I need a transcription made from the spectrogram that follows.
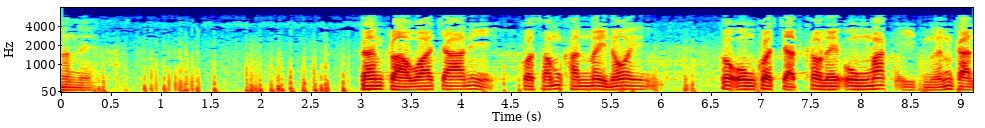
นั่นเลย การกล่าววาจานี่ก็สำคัญไม่น้อย ก็องค์ก็จัดเข้าในองค์มรรคอีกเหมือนกัน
